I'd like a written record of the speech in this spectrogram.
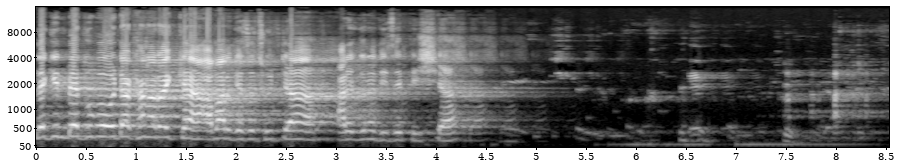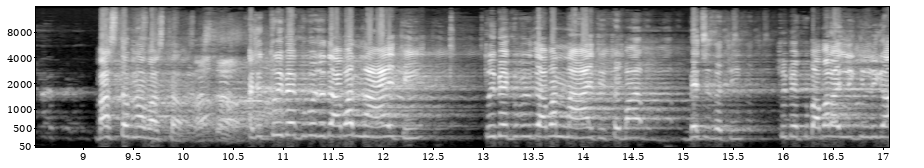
লেকিন বেকুবে ওইটা খানা রাখা আবার গেছে ছুইটা আরেকজনে দিছে পিসা। বাস্তব না বাস্তব। আচ্ছা তুই বেকুবে যদি আবার না আইতি তুই বেকুবে যদি আবার না আইতি তুই বেঁচে যেতি। তুই একটু বাবার আইলি কি লিগা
